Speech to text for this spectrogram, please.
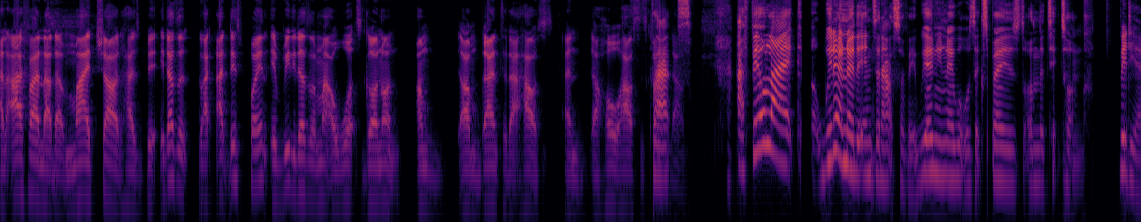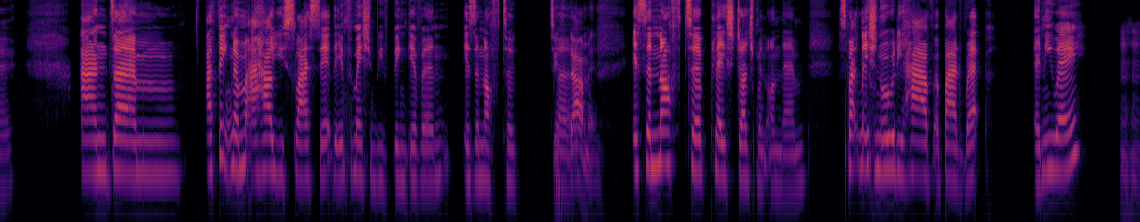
and I find out that my child has been, it doesn't like at this point, it really doesn't matter what's gone on. I'm I'm going to that house and the whole house is coming Facts. I feel like uh, we don't know the ins and outs of it. We only know what was exposed on the TikTok Mhm. video. And um I think no matter how you slice it, the information we've been given is enough to, to down. It's damning. it's enough to place judgment on them. SPAC Nation already have a bad rep anyway hmm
